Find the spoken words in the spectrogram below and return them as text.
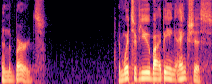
than the birds? And which of you, by being anxious,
